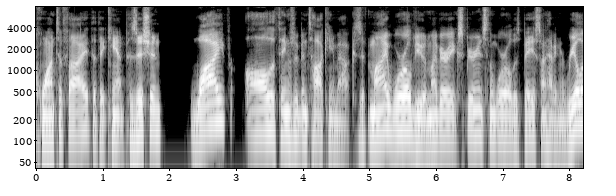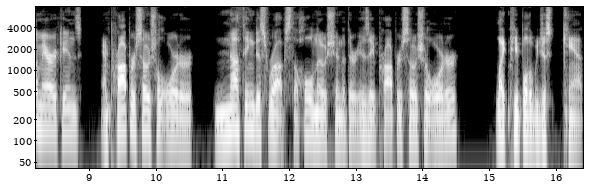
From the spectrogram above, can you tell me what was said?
quantify that they can't position. Why for all the things we've been talking about because if my worldview and my very experience in the world is based on having real americans and proper social order nothing disrupts the whole notion that there is a proper social order like people that we just can't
